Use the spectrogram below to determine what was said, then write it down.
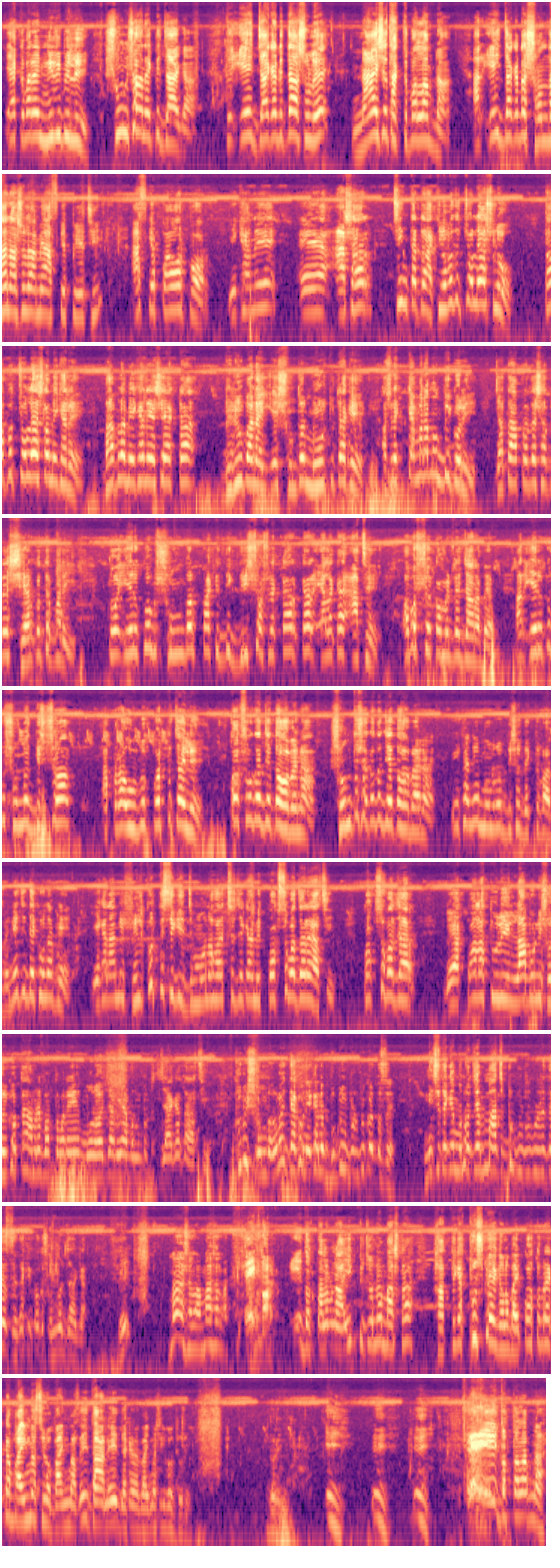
একেবারে নিরিবিলি, শুনশান একটি জায়গা। তো এই জায়গাটিতে আসলে না এসে থাকতে পারলাম না। আর এই জায়গাটার সন্ধান আসলে আমি আজকে পেয়েছি। আজকে পাওয়ার পর এখানে আসার চিন্তাটা কীভাবে তো চলে আসলো? তারপর চলে আসলাম এখানে। ভাবলাম এখানে এসে একটা ভিডিও বানাই, এই সুন্দর মুহূর্তটাকে আসলে ক্যামেরাবন্দি করি, যাতে আপনাদের সাথে শেয়ার করতে পারি। তো এরকম সুন্দর প্রাকৃতিক দৃশ্য আসলে কার কার এলাকায় আছে, অবশ্যই কমেন্টে জানাবেন। আর এরকম সুন্দর দৃশ্য আপনারা উপভোগ করতে চাইলে কক্সবাজার যেতে হবে না সন্তোষকতা যেতে হবে না। এখানে মনোরম দৃশ্য দেখতে পাবেন। এই যে দেখুন আপনি, এখানে আমি ফিল করতেছি কি মনে হচ্ছে যে আমি কক্সবাজারে আছি। কক্সবাজার কলাতুলি, লাবণী সৈকতে আমরা বর্তমানে মনে হচ্ছে আমি এমন জায়গাতে আছি। খুবই সুন্দর। ওই দেখুন, এখানে বুটু বুটু করতেছে। নিচে থেকে মনে হচ্ছে মাছ বুটু বুটু করতেছে। দেখেন কত সুন্দর জায়গা। মাশাল্লাহ মাশাল্লাহ এই ধর এই ধর না, একটু জন্য মাছটা হাত থেকে ফুসক হয়ে গেল ভাই। কত বড় একটা বাইং মাছ ছিল, বাইং মাছ। এই দান এই দেখেন, বাইং মাছ কীভাবে ধরি। ধরি। এই এই এই। এই ধরতালাম না।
